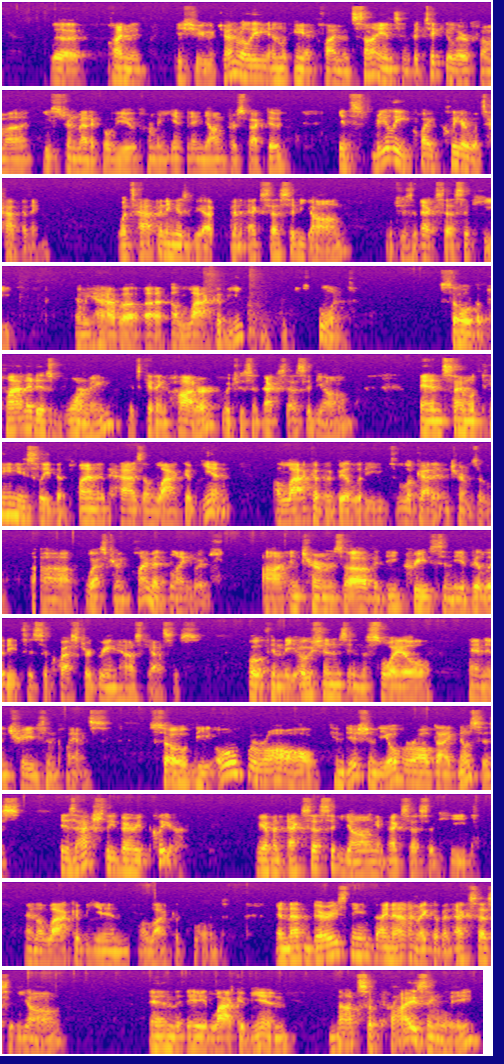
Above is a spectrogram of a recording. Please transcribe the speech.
the climate issue generally and looking at climate science in particular from an Eastern medical view, from a yin and yang perspective, it's really quite clear what's happening. What's happening is we have an excess of yang, which is an excess of heat, and we have a, a, a lack of yin, which is coolant. So the planet is warming, it's getting hotter, which is an excess of yang. And simultaneously, the planet has a lack of yin, a lack of ability to look at it in terms of uh, Western climate language, uh, in terms of a decrease in the ability to sequester greenhouse gases, both in the oceans, in the soil, and in trees and plants. So the overall condition, the overall diagnosis is actually very clear. We have an excess of yang, an excess of heat, and a lack of yin, a lack of coolant. And that very same dynamic of an excess of yang and a lack of yin, not surprisingly,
